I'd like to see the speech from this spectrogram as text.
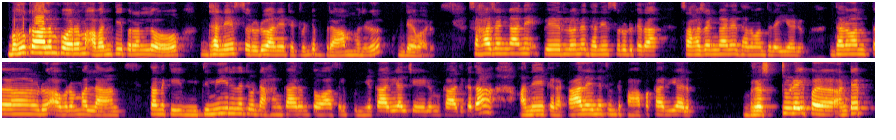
బహుకాలం పూర్వం అవంతిపురంలో ధనేశ్వరుడు అనేటటువంటి బ్రాహ్మణుడు ఉండేవాడు. సహజంగానే పేరులోనే ధనేశ్వరుడు కదా. సహజంగానే ధనవంతుడయ్యాడు. ధనవంతుడు అవడం వల్ల తనకి మితిమీరినటువంటి అహంకారంతో అసలు పుణ్యకార్యాలు చేయడం కాదు కదా. అనేక రకాలైనటువంటి పాపకార్యాలు భ్రష్టుడై ప- అంటే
